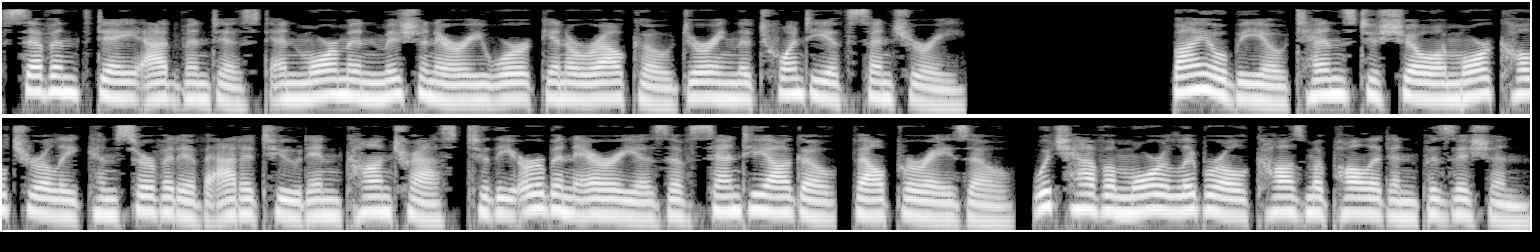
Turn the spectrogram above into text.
Seventh-day Adventist and Mormon missionary work in Arauco during the 20th century. Biobío tends to show a more culturally conservative attitude in contrast to the urban areas of Santiago, Valparaiso, which have a more liberal cosmopolitan position.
